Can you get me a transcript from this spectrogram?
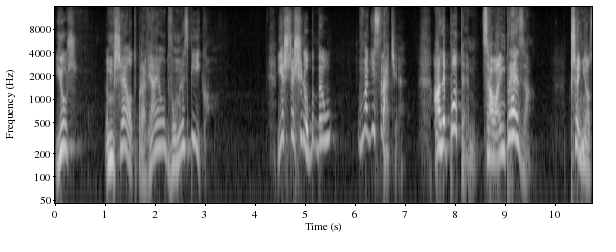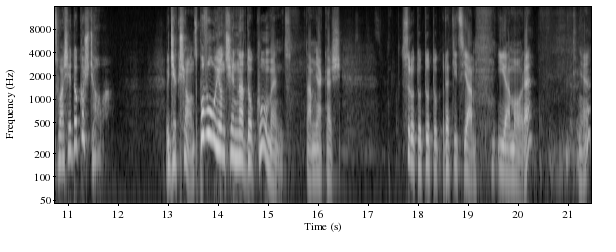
Już msze odprawiają dwóm lesbijkom. Jeszcze ślub był w magistracie, ale potem cała impreza przeniosła się do kościoła, gdzie ksiądz, powołując się na dokument, tam jakaś srutututu reticia i amore, nie?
